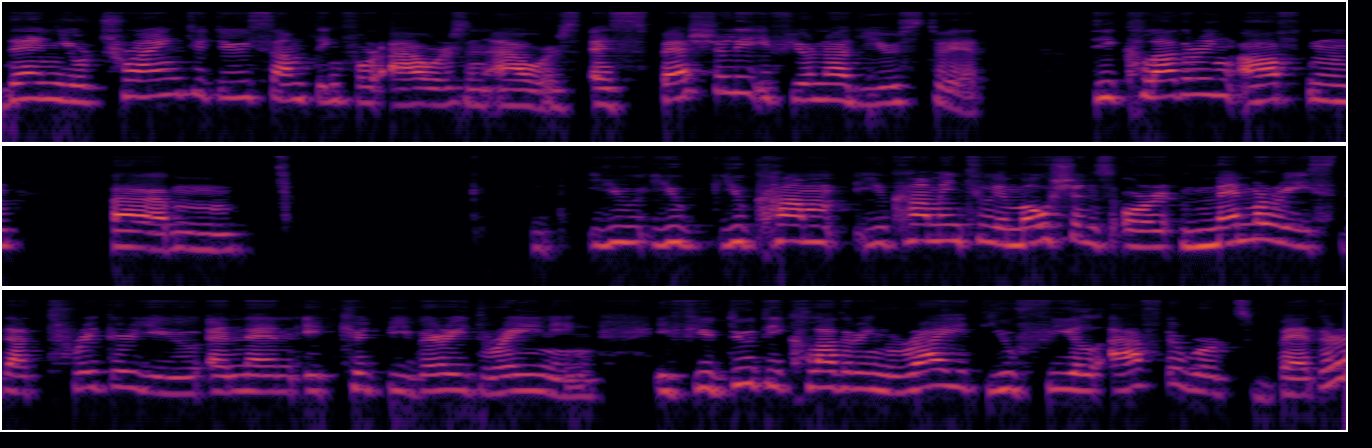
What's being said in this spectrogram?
than you're trying to do something for hours and hours, especially if you're not used to it. Decluttering often um, you you you come you come into emotions or memories that trigger you and then it could be very draining. If you do decluttering right you feel afterwards better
